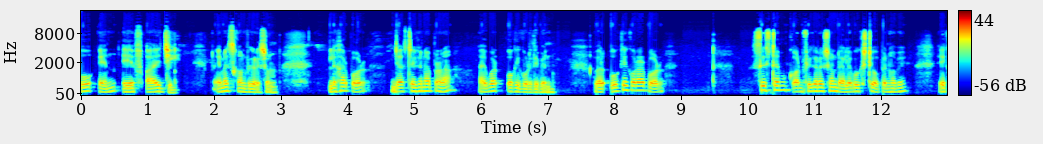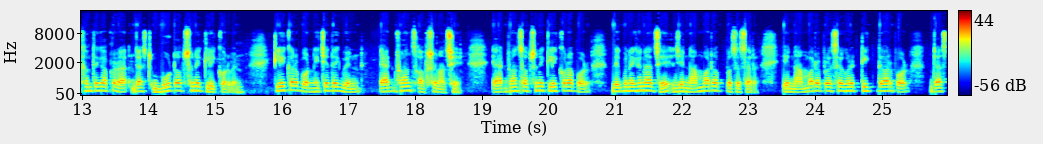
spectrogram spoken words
O N F I G, M S configuration. লেখার পর জাস্ট এখানে আপনারা একবার ওকে করে দিবেন। এবার ওকে করার পর সিস্টেম কনফিগারেশন ডায়লগ বক্সটি ওপেন হবে। এখান থেকে আপনারা জাস্ট বুট অপশনে ক্লিক করবেন। ক্লিক করার পর নিচে দেখবেন অ্যাডভান্স অপশন আছে। অ্যাডভান্স অপশনে ক্লিক করার পর দেখবেন এখানে আছে যে নাম্বার অফ প্রসেসর এই নাম্বার অফ প্রসেসর ঘরে টিক দেওয়ার পর জাস্ট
